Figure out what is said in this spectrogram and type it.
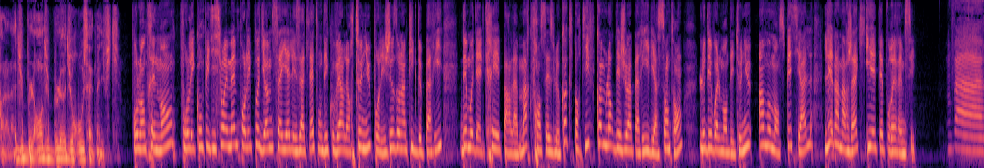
Oh du blanc, du bleu, du rouge, ça va être magnifique. Pour l'entraînement, pour les compétitions et même pour les podiums, ça y est, les athlètes ont découvert leur tenue pour les Jeux Olympiques de Paris. Des modèles créés par la marque française Le Coq Sportif, comme lors des Jeux à Paris il y a 100 ans. Le dévoilement des tenues, un moment spécial. Léna Marjac y était pour RMC. On va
